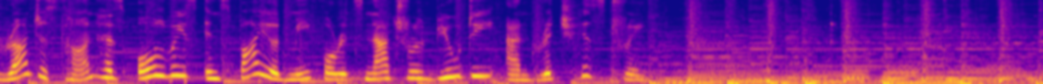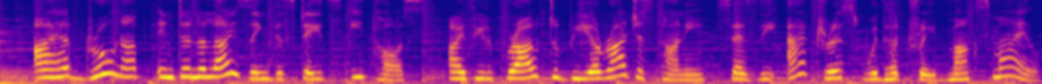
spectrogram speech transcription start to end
Rajasthan has always inspired me for its natural beauty and rich history. I have grown up internalizing the state's ethos. I feel proud to be a Rajasthani, says the actress with her trademark smile.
